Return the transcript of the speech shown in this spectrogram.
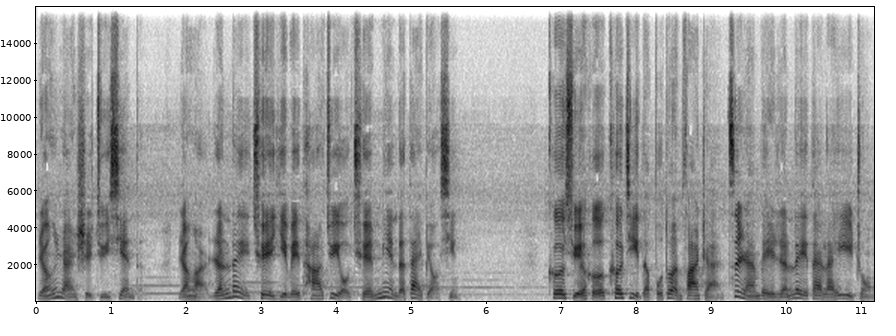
仍然是局限的。然而，人类却以为它具有全面的代表性。科学和科技的不断发展，自然为人类带来一种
